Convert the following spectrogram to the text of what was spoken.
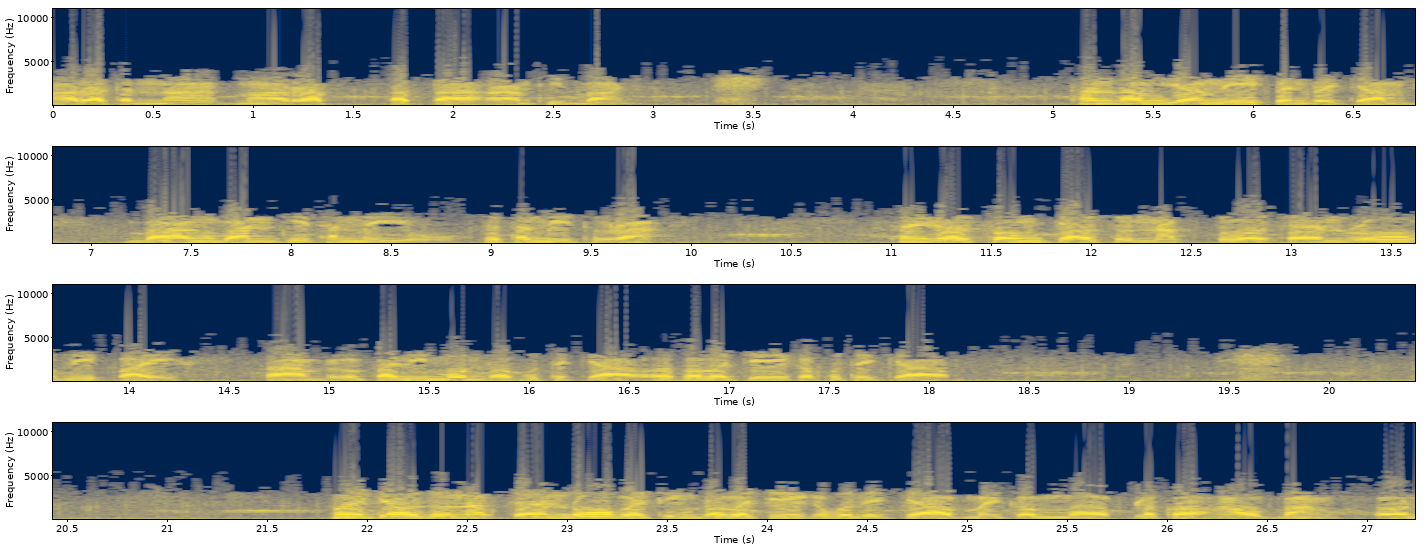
อาราธนามารับพัตตาหารที่บ้าน ท่านทำอย่างนี้เป็นประจำ บางวันที่ท่านไม่อยู่หรือท่านมีธุระท่านก็ส่งเจ้าสุนัขตัวแสนรู้นี่ไป ตามไปนิมนต์พระพุทธเจ้าเออพระบาเจกับพุทธเจ้าเมื่อเจ้าสุนัขแสนรู้ไปถึงพระบาเจกับพุทธเจ้ามันก็หมอบแล้วก็เห่าบ้างขอน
